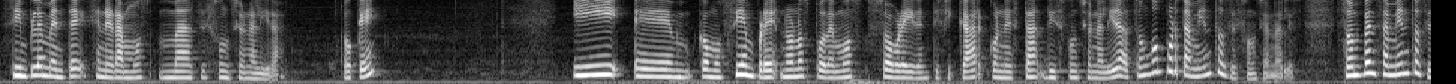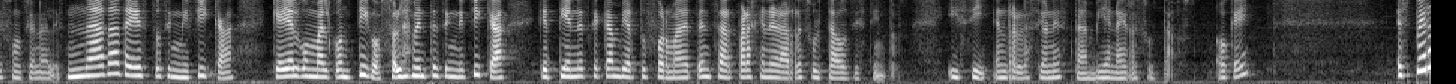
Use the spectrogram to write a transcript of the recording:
simplemente generamos más disfuncionalidad. ¿Ok? Y em, como siempre, no nos podemos sobreidentificar con esta disfuncionalidad. Son comportamientos disfuncionales, son pensamientos disfuncionales. Nada de esto significa que hay algo mal contigo, solamente significa que tienes que cambiar tu forma de pensar para generar resultados distintos. Y sí, en relaciones también hay resultados, ¿ok? Espero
